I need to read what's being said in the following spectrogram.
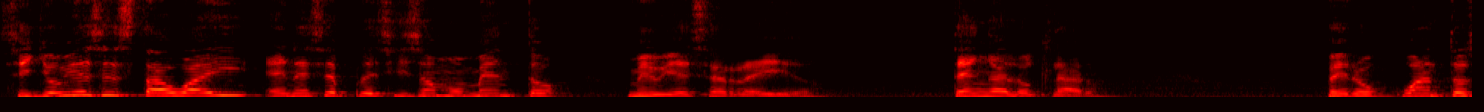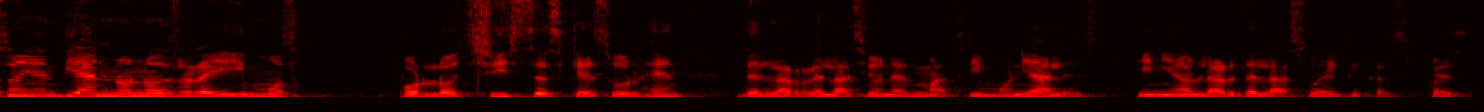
Si yo hubiese estado ahí en ese preciso momento, me hubiese reído. Téngalo claro. Pero ¿cuántos hoy en día no nos reímos por los chistes que surgen de las relaciones matrimoniales? Y ni hablar de las suegras. Pues,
